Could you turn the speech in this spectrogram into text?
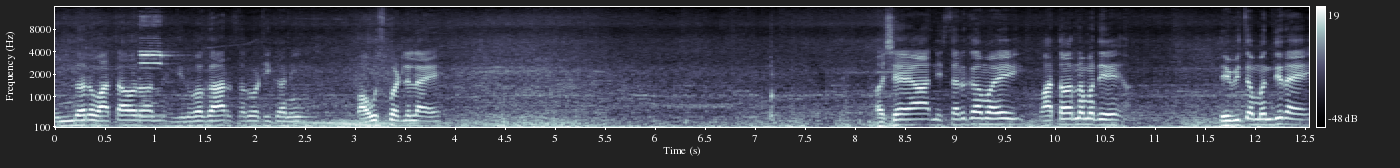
सुंदर वातावरण हिरवगार सर्व ठिकाणी. पाऊस पडलेला आहे. अशा या निसर्गमय वातावरणामध्ये देवीचं मंदिर आहे.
